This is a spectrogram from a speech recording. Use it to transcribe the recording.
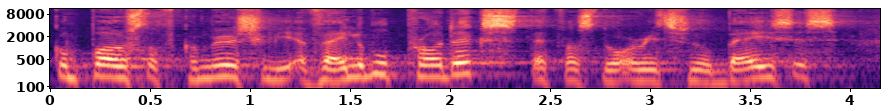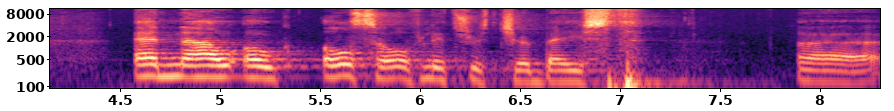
composed of commercially available products. That was the original basis. And now also of literature-based uh,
